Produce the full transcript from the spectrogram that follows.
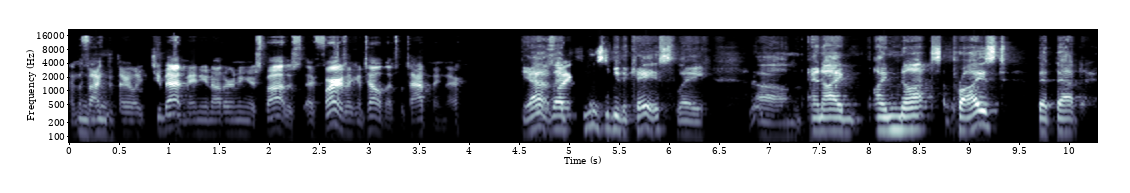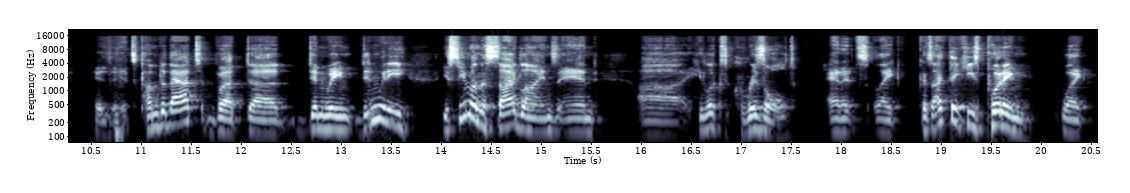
And the mm-hmm. fact that they're like, too bad, man, you're not earning your spot. As, as far as I can tell, that's what's happening there. Yeah, that like, seems to be the case. Like, um, and I I'm not surprised that that is, it's come to that. But uh, Dinwiddie Dinwiddie, you see him on the sidelines, and uh, he looks grizzled, and it's like because I think he's putting like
